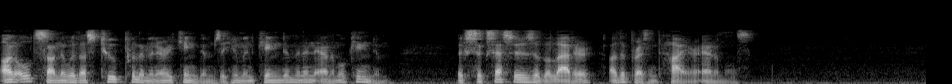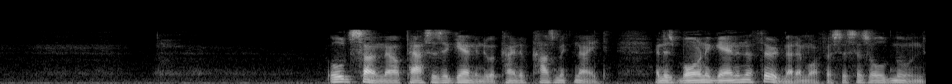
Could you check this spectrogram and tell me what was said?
On Old Sun, there were thus two preliminary kingdoms a human kingdom and an animal kingdom. The successors of the latter are the present higher animals. Old Sun now passes again into a kind of cosmic night, and is born again in a third metamorphosis as Old Moon,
